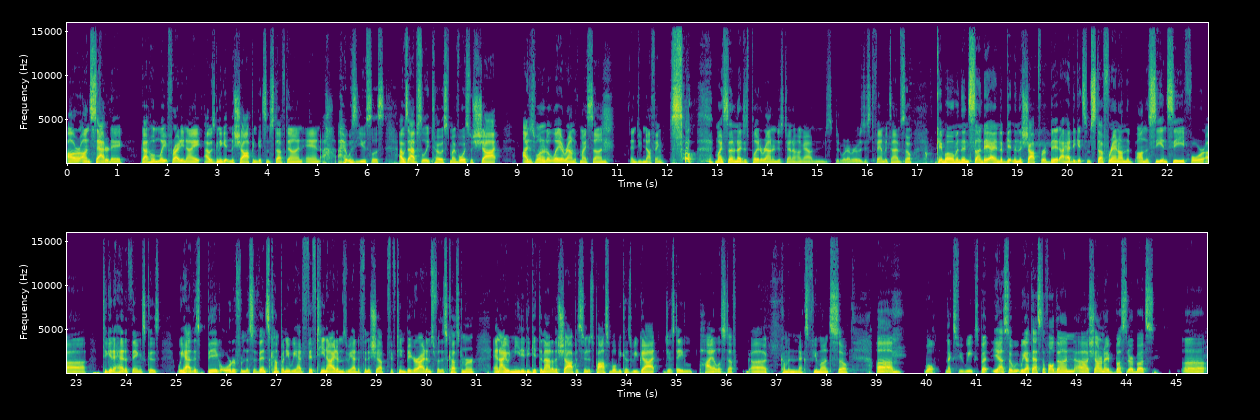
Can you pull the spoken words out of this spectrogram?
or on Saturday. Got home late Friday night. I was gonna get in the shop and get some stuff done, and I was useless. I was absolutely toast. My voice was shot. I just wanted to lay around with my son and do nothing. So my son and I just played around and just kind of hung out and just did whatever. It was just family time. So came home and then Sunday I ended up getting in the shop for a bit. I had to get some stuff ran on the on the CNC for uh to get ahead of things because we had this big order from this events company. We had 15 items we had to finish up, 15 bigger items for this customer, and I needed to get them out of the shop as soon as possible because we've got just a pile of stuff uh, coming in the next few months. So, um, well, next few weeks, but yeah, so we we got that stuff all done. Uh, Sean and I busted our butts. Uh,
